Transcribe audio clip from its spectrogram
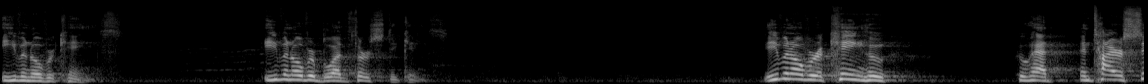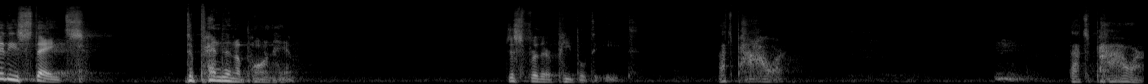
even over kings, even over bloodthirsty kings, even over a king who, who had entire city states dependent upon him just for their people to eat. That's power. That's power.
